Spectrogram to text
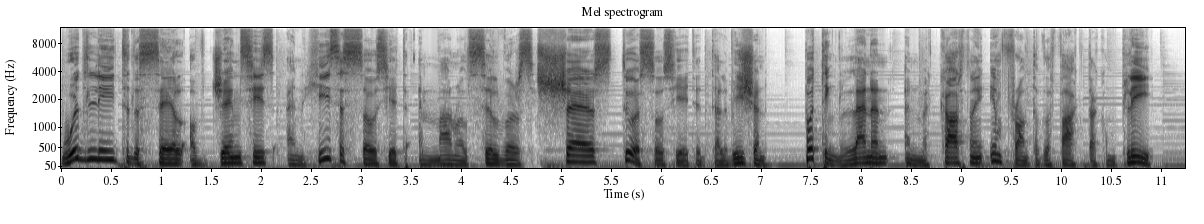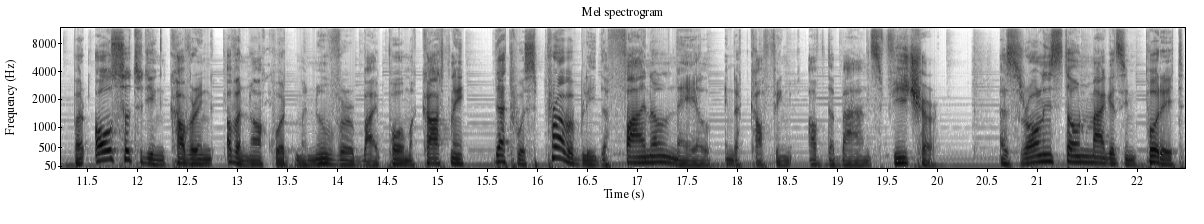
would lead to the sale of James's and his associate Emmanuel Silver's shares to Associated Television, putting Lennon and McCartney in front of the fait accompli, but also to the uncovering of an awkward maneuver by Paul McCartney that was probably the final nail in the coffin of the band's future. As Rolling Stone magazine put it,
